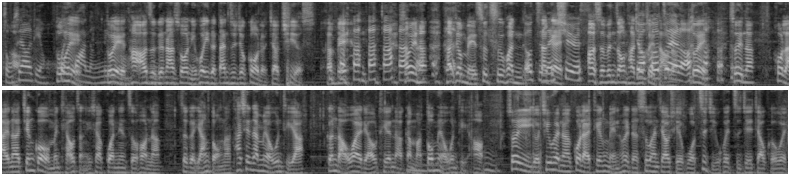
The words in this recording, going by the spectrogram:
总是要点绘画能力。对，对他儿子跟他说：“你会一个单字就够了，叫 Cheers，干杯。”所以呢，他就每次吃饭大概二十分钟他就醉倒了。对，所以呢，后来呢，经过我们调整一下观念之后呢，这个杨董呢，他现在没有问题啊，跟老外聊天啊，干嘛都没有问题啊。所以有机会呢，过来听免费的示范教学，我自己会直接教各位。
